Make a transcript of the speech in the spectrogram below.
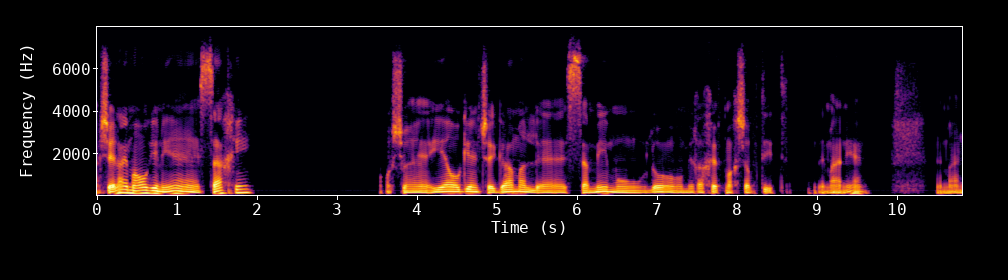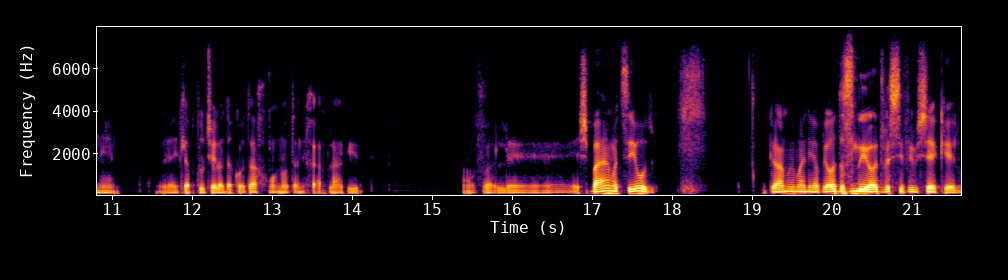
השאלה אם העוגן יהיה סאחי, או שיהיה עוגן שגם על uh, סמים הוא לא מרחף מחשבתית. זה מעניין, זה מעניין. זה התלבטות של הדקות האחרונות, אני חייב להגיד. אבל uh, יש בעיה עם הציוד. גם אם אני אביא עוד אוזניות ו-70 שקל,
